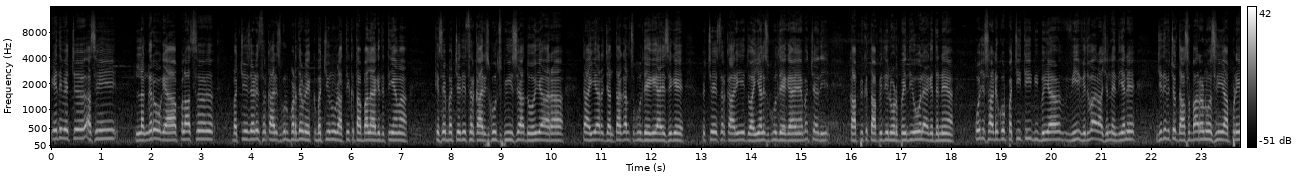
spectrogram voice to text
ਇਹਦੇ ਵਿੱਚ ਅਸੀਂ ਲੰਗਰ ਹੋ ਗਿਆ ਪਲੱਸ ਬੱਚੇ ਜਿਹੜੇ ਸਰਕਾਰੀ ਸਕੂਲ ਪੜ੍ਹਦੇ ਹੁਣ ਇੱਕ ਬੱਚੀ ਨੂੰ ਰਾਤੀ ਕਿਤਾਬਾਂ ਲੈ ਕੇ ਦਿੱਤੀਆਂ ਵਾ। ਕਿਸੇ ਬੱਚੇ ਦੀ ਸਰਕਾਰੀ ਸਕੂਲ 'ਚ ਫੀਸ ਆ 2000 ਆ 2500 ਜਨਤਾ ਗੱਲ ਸਕੂਲ ਦੇ ਕੇ ਆਏ ਸੀਗੇ। ਪਿੱਛੇ ਸਰਕਾਰੀ ਦਵਾਈਆਂ ਵਾਲੇ ਸਕੂਲ ਦੇ ਕੇ ਆਏ ਆ ਬੱਚਿਆਂ ਦੀ। ਕਾਪੀ ਕਿਤਾਬੀ ਦੀ ਲੋੜ ਪੈਂਦੀ, ਉਹ ਲੈ ਕੇ ਦਿੰਨੇ ਆ। ਕੁਝ ਸਾਡੇ ਕੋਲ 25 30 ਬੀਬੀਆਂ ਵੀ ਵਿਧਵਾ ਰਾਸ਼ਨ ਲੈਂਦੀਆਂ ਨੇ, ਜਿਹਦੇ ਵਿੱਚੋਂ 10 12 ਨੂੰ ਅਸੀਂ ਆਪਣੇ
